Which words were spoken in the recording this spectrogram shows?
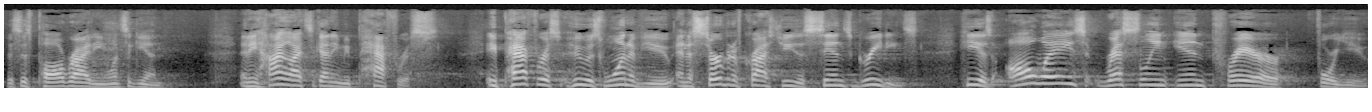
This is Paul writing once again. And he highlights a guy named Epaphras. Epaphras, who is one of you and a servant of Christ Jesus, sends greetings. He is always wrestling in prayer for you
